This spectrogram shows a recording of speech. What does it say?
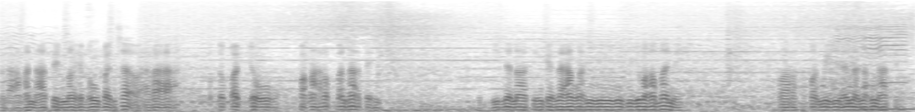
Kailangan natin mga ibang bansa para matupad yung pangarap pa natin. Hindi na natin kailangan yumaman eh. Para sa pamilya na lang natin.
